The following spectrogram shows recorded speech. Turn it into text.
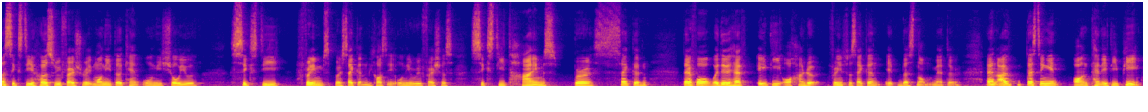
A 60 Hz refresh rate monitor can only show you 60 frames per second because it only refreshes 60 times per second. Therefore, whether you have 80 or 100 frames per second, it does not matter. And I'm testing it on 1080p.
